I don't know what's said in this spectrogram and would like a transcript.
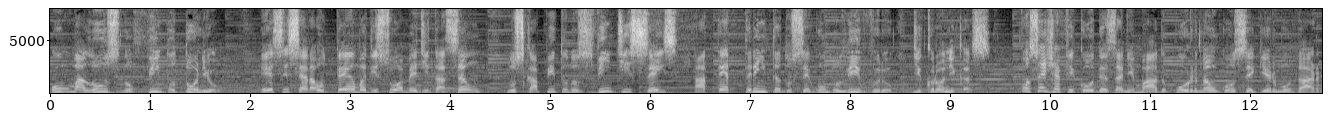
uma luz no fim do túnel. Esse será o tema de sua meditação nos capítulos 26 até 30 do segundo livro de Crônicas. Você já ficou desanimado por não conseguir mudar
